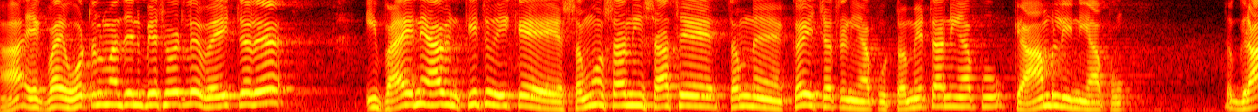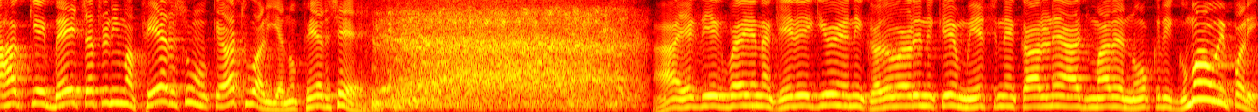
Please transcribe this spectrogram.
હા, એક ભાઈ હોટલમાં જઈને બેઠો એટલે વેઇટરે એ ભાઈને આવીને કીધું એ કે સમોસાની સાથે તમને કઈ ચટણી આપું? ટમેટાની આપું કે આંબલીની આપું? તો ગ્રાહક કે બે ચટણીમાં ફેર શું કે અઠવાડિયાનો ફેર છે? હા, એક દી એક ભાઈ એના ઘેરે ગયો, એની ઘરવાળીને કે, મેચને કારણે આજ મારે નોકરી ગુમાવવી પડી.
